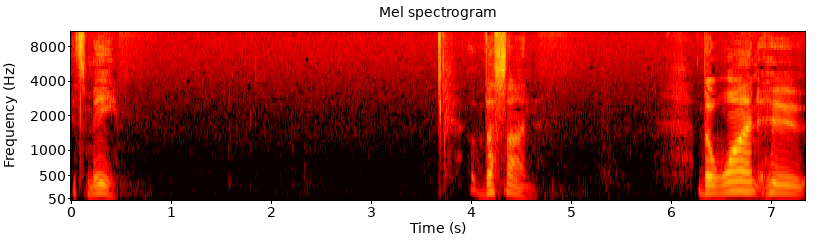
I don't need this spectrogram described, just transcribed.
it's me, the Son. The one who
